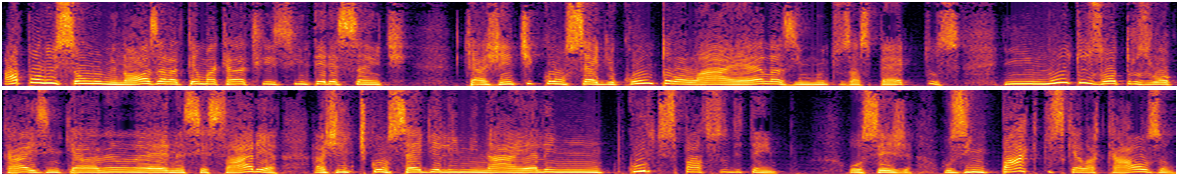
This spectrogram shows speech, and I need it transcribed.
A poluição luminosa ela tem uma característica interessante, que a gente consegue controlar elas em muitos aspectos, e em muitos outros locais em que ela não é necessária, a gente consegue eliminar ela em um curto espaço de tempo. Ou seja, os impactos que ela causam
